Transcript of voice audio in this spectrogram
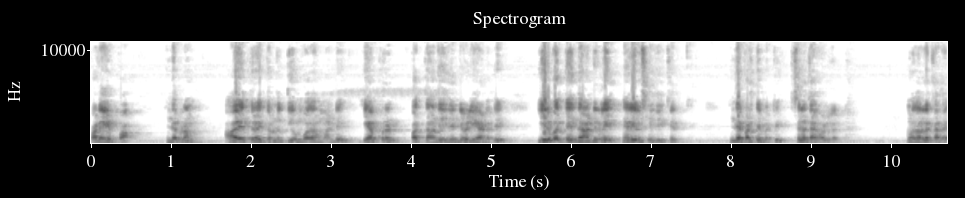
படையப்பா. இந்த படம் ஆயிரத்தி தொள்ளாயிரத்தி தொண்ணூற்றி ஒன்பதாம் ஆண்டு ஏப்ரல் பத்தாம் தேதி அன்று வெளியானது. இருபத்தைந்து ஆண்டுகளை நிறைவு செய்திருக்கிறது. இந்த படத்தை பற்றி சில தகவல்கள். முதல்ல கதை.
